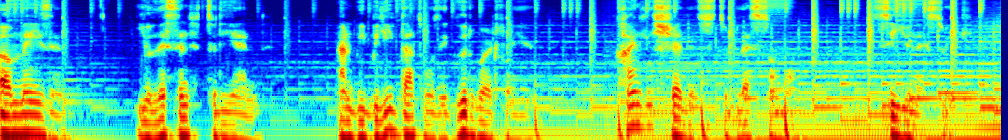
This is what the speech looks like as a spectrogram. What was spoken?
Amazing. You listened to the end, and we believe that was a good word for you. Kindly share this to bless someone. See you next week.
